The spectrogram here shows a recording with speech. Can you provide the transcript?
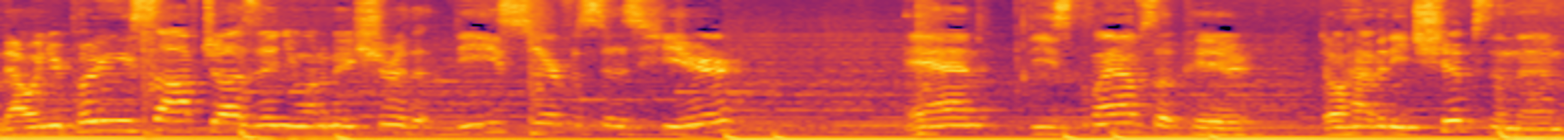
Now when you're putting these soft jaws in, you want to make sure that these surfaces here and these clamps up here don't have any chips in them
